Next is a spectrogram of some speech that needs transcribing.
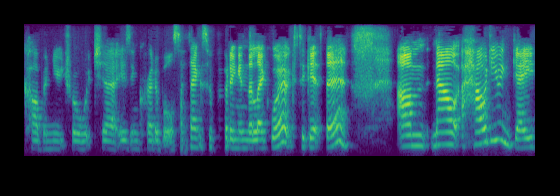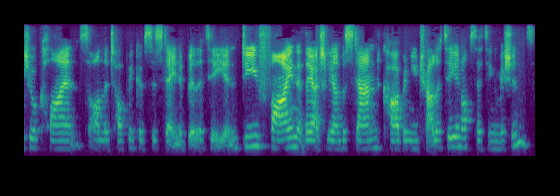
carbon neutral, which uh, is incredible. So thanks for putting in the legwork to get there. Um, now, how do you engage your clients on the topic of sustainability, and do you find that they actually understand carbon neutrality and offsetting emissions?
